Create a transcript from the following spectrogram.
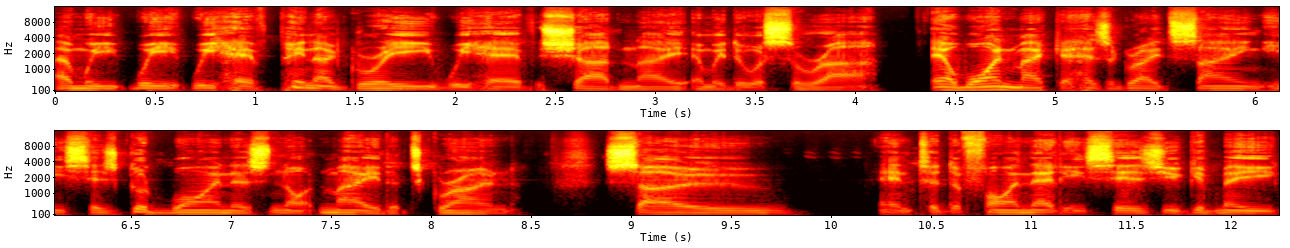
and we we we have Pinot Gris, we have Chardonnay, and we do a Syrah. Our winemaker has a great saying. He says, "Good wine is not made; it's grown." So And to define that, he says, you give me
